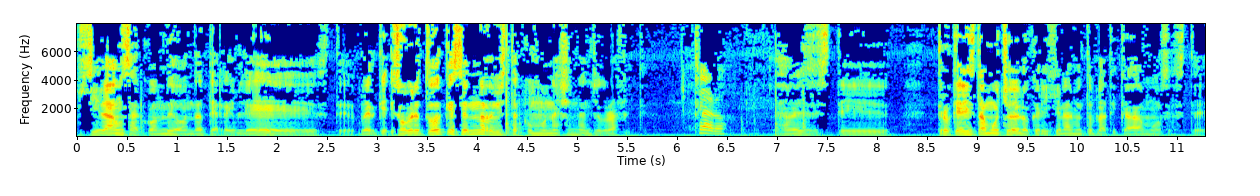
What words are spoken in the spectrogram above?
sí da un sacón de onda terrible este, ver que sobre todo que es en una revista como National Geographic. Claro. ¿sabes? Este, creo que dista mucho de lo que originalmente platicábamos este,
